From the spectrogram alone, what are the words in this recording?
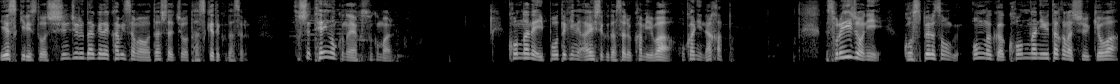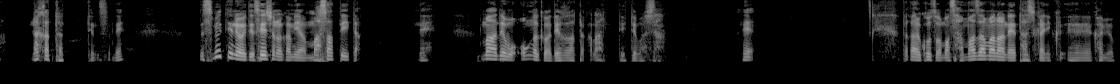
イエス・キリストを信じるだけで神様は私たちを助けてくださるそして天国の約束もある。こんなね、一方的に愛してくださる神は他になかった。それ以上にゴスペルソング、音楽がこんなに豊かな宗教はなかったって言うんですよね。すべてにおいて聖書の神は勝っていた。ね。まあでも音楽はでかかったかなって言ってました。ね。だからこそ、まあ、様々なね、確かに、えー、神を比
